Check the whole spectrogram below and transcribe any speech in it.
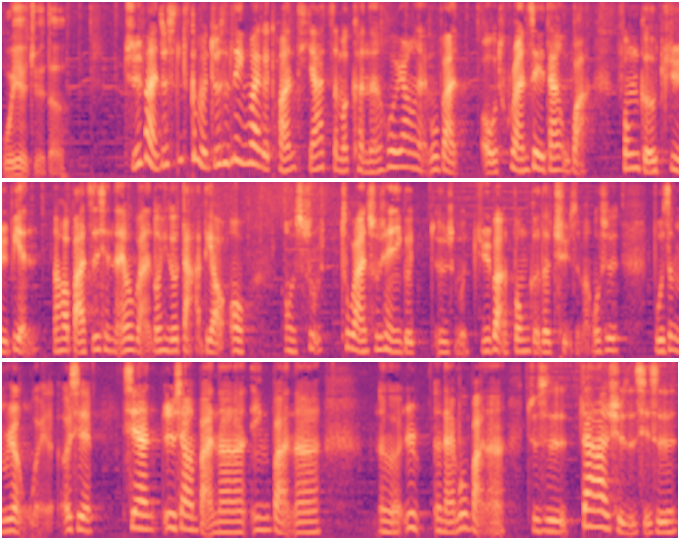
我也觉得。局版就是根本就是另外一个团体啊，怎么可能会让乃木坂哦突然这一单哇风格巨变，然后把之前乃木坂的东西都打掉哦哦突突然出现一个呃什么局版风格的曲子嘛？我是不这么认为的。而且现在日向版呢、英版呢、那个日乃木坂呢，就是大家的曲子其实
